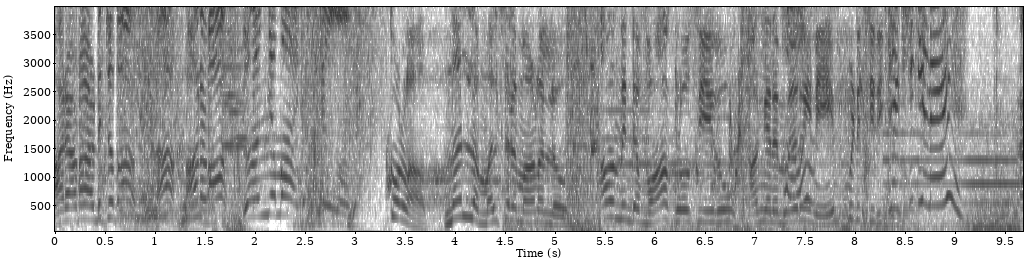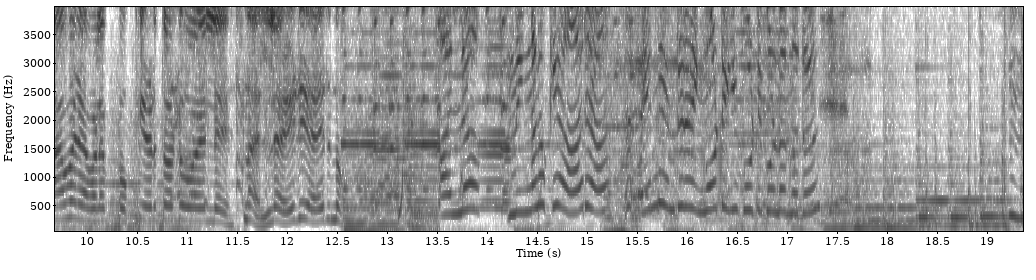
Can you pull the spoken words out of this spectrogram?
ആരാടാ അടിച്ചത്? ആ, ആരാടാ. കൊള്ളാം. നല്ല മത്സരമാണല്ലോ. അവൻ നിന്റെ വാ ക്ലോസ് ചെയ്തു. അങ്ങനെ മെറീനെയും പിടിച്ചിരിക്കുന്നു. രക്ഷിക്കണേ അവളെ പൊക്കി എടുത്തോണ്ട് പോയല്ലേ? നല്ല ഐഡിയ ആയിരുന്നു. അല്ല നിങ്ങളൊക്കെ ആരാ? എന്നെ എന്തിനാ ഇങ്ങോട്ടേക്ക് കൂട്ടിക്കൊണ്ടുവന്നത്? ഉം.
